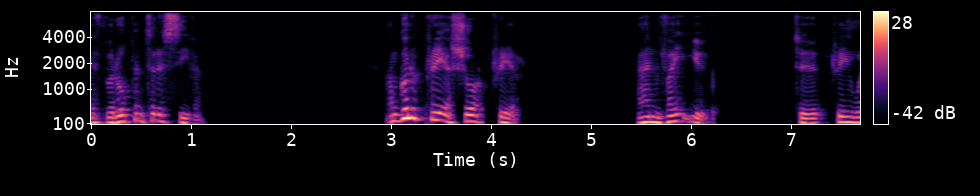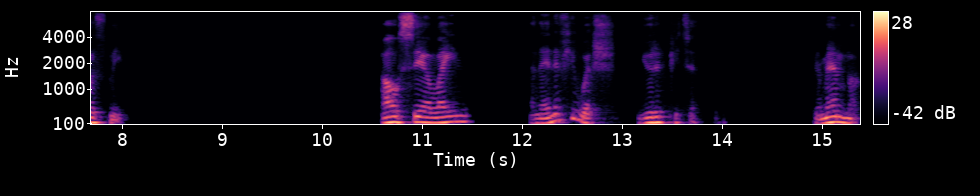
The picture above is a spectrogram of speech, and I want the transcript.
if we're open to receiving. I'm going to pray a short prayer. I invite you to pray with me. I'll say a line, and then if you wish, you repeat it. Remember,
